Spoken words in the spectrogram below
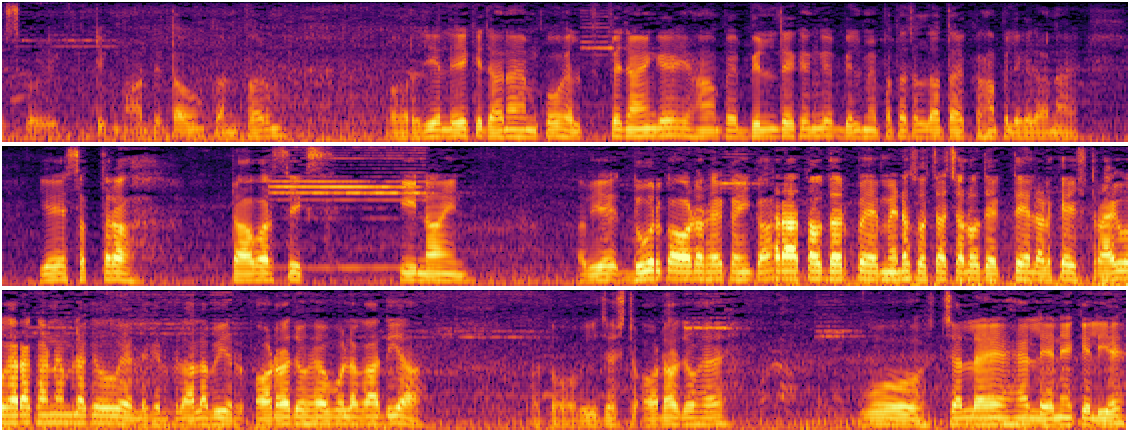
इसको एक टिक मार देता हूँ कन्फर्म और ये लेके जाना है हमको हेल्प पे जाएँगे, यहाँ पे बिल देखेंगे बिल में पता चल जाता है कहाँ पे लेके जाना है। ये सत्रह टावर सिक्स ई नाइन अब ये दूर का ऑर्डर है कहीं का। आता उधर पे, मैंने सोचा चलो देखते हैं, लड़के स्ट्राइक वगैरह करने में लगे हुए हैं, लेकिन फ़िलहाल अभी ऑर्डर जो है वो लगा दिया। तो अभी जस्ट ऑर्डर जो है, वो चल रहे हैं लेने के लिए।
